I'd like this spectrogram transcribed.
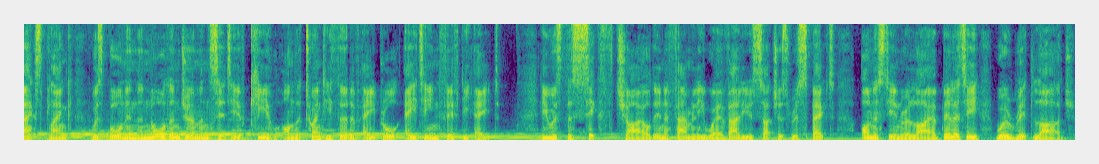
Max Planck was born in the northern German city of Kiel on the 23rd of April 1858. He was the sixth child in a family where values such as respect, honesty and reliability were writ large.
